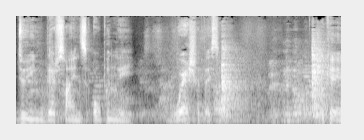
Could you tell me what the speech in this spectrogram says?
doing their science openly? Where should they start? Okay,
